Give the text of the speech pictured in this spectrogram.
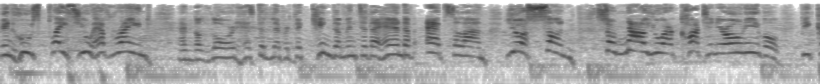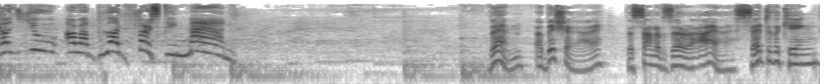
in whose place you have reigned, and the Lord has delivered the kingdom into the hand of Absalom, your son. So now you are caught in your own evil, because you are a bloodthirsty man. Then Abishai, the son of Zeruiah, said to the king,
